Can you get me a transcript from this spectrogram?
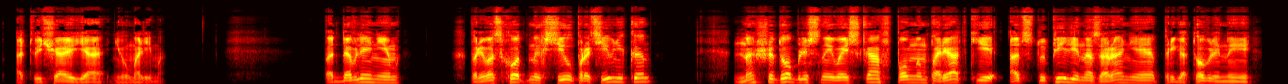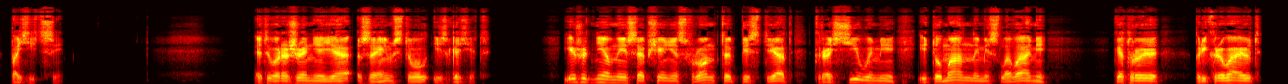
— отвечаю я неумолимо. Под давлением превосходных сил противника наши доблестные войска в полном порядке отступили на заранее приготовленные позиции. Это выражение я заимствовал из газет. Ежедневные сообщения с фронта пестрят красивыми и туманными словами, которые прикрывают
